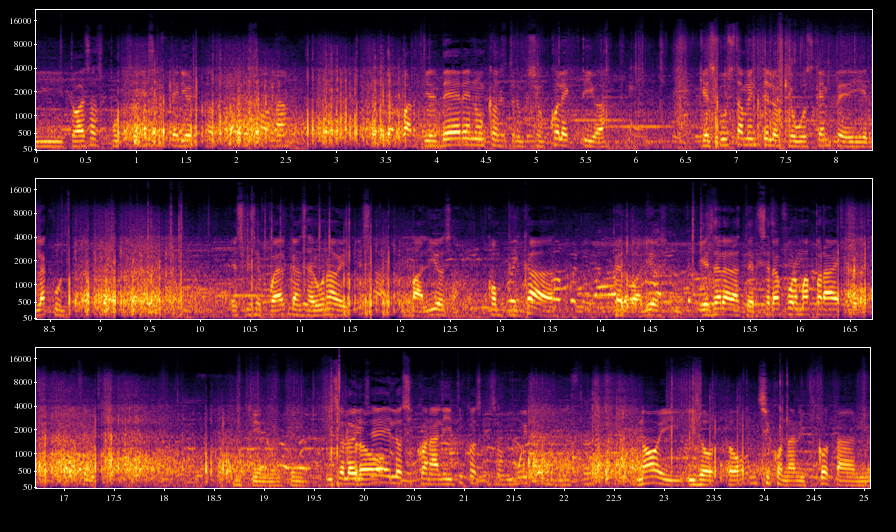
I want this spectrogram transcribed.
y todas esas pulsiones interiores a otra persona, a partir de él en una construcción colectiva, que es justamente lo que busca impedir la cultura es que se puede alcanzar una belleza valiosa, complicada, pero valiosa. Y esa era la tercera forma para él. Entiendo, entiendo. Y se lo Pero- dice los psicoanalíticos que son muy pesimistas. No, y, y sobre todo un psicoanalítico tan. eh,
